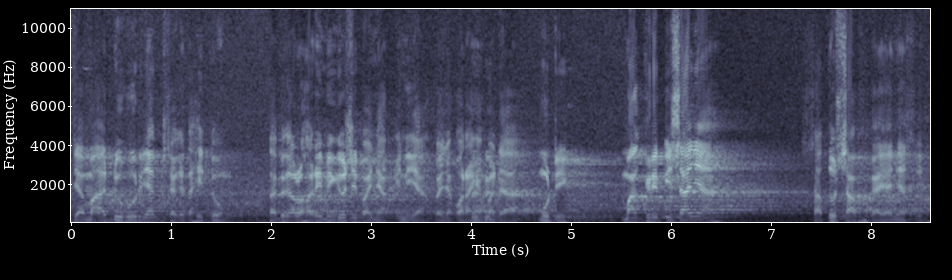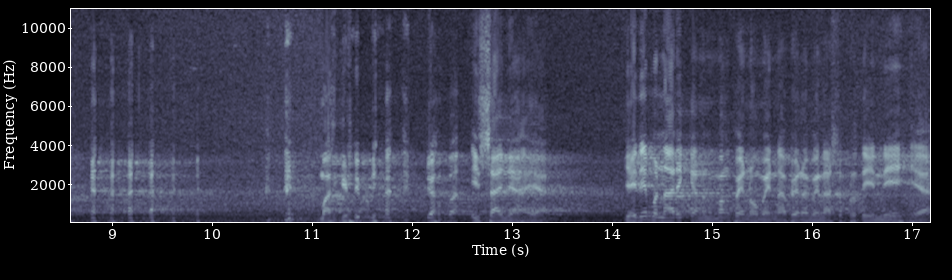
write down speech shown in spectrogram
jamaah duhurnya bisa kita hitung. Tapi kalau hari Minggu sih banyak ini ya banyak orang yang pada mudik. Maghrib isanya satu saf kayaknya sih maghribnya isanya ya. Jadi menarik kan memang fenomena-fenomena seperti ini ya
